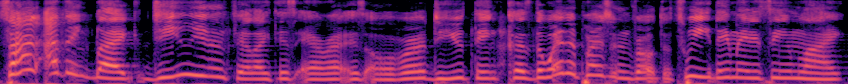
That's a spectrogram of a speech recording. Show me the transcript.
so I, I think, like, do you even feel like this era is over? Do you think, because the way the person wrote the tweet, they made it seem like,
